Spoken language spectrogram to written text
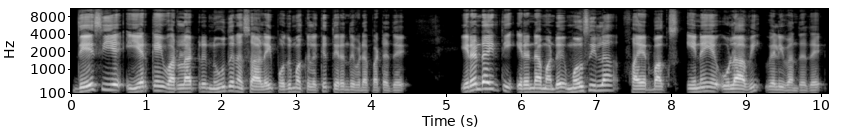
தேசிய இயற்கை வரலாற்று நூதன சாலை பொதுமக்களுக்கு திறந்துவிடப்பட்டது. இரண்டாயிரத்தி இரண்டாம் ஆண்டு மொசில்லா ஃபயர்பாக்ஸ் இணைய உலாவி வெளிவந்தது.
